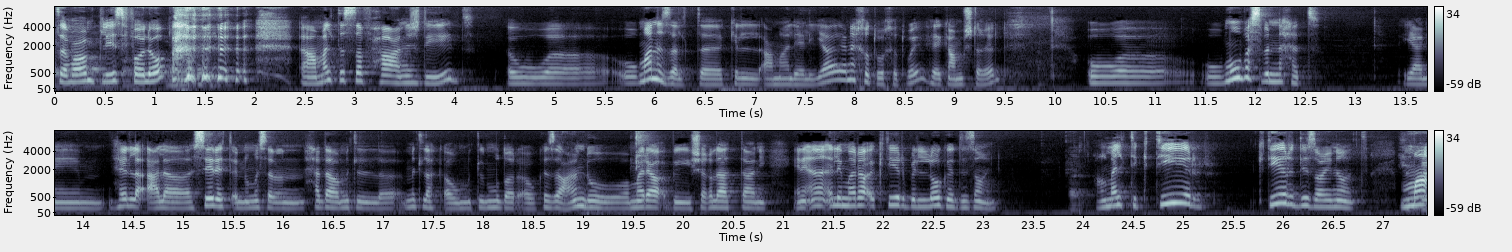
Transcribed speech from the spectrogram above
تمام please follow عملت الصفحة عن جديد و... وما نزلت كل أعمالي عليها يعني خطوة خطوة هيك عم بشتغل. و... ومو بس بالنحت. يعني هلأ على سيرة إنه مثلا حدا مثل مثلك أو مثل مضر أو كذا عنده مراء بشغلات تانية. يعني أنا لي مراء كتير بال logo design. عملت كتير كتير design ات. ما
